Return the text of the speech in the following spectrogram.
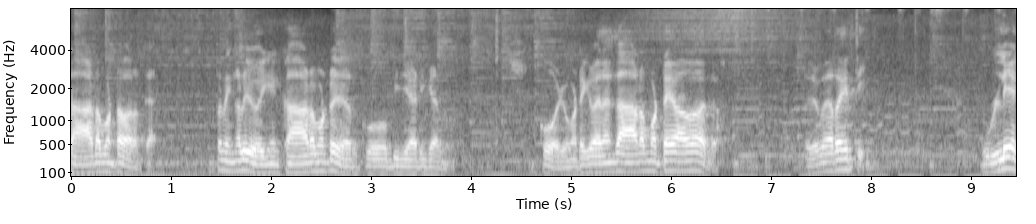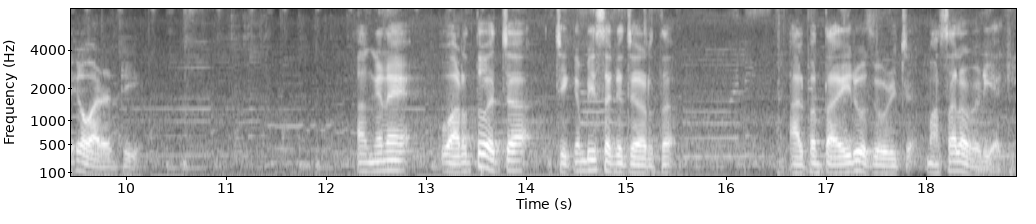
കാടമുട്ട വറക്കാൻ ഇപ്പം നിങ്ങൾ ചോദിക്കും കാടമുട്ട ചേർക്കുമോ ബിരിയാണിക്കാന്ന് കോഴിമുട്ടയ്ക്ക് വരാൻ കാടമുട്ടയോ ആവാമല്ലോ ഒരു വെറൈറ്റി ഉള്ളിയൊക്കെ വഴറ്റി. അങ്ങനെ വറുത്ത് വെച്ച ചിക്കൻ പീസൊക്കെ ചേർത്ത് അല്പം തൈരും ഒക്കെ ഒഴിച്ച് മസാല റെഡിയാക്കി.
